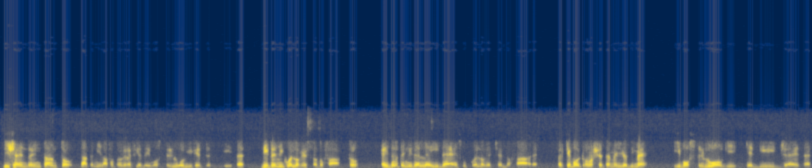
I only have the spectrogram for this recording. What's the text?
dicendo intanto datemi la fotografia dei vostri luoghi che gestite, ditemi quello che è stato fatto e datemi delle idee su quello che c'è da fare, perché voi conoscete meglio di me i vostri luoghi che dirigete,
